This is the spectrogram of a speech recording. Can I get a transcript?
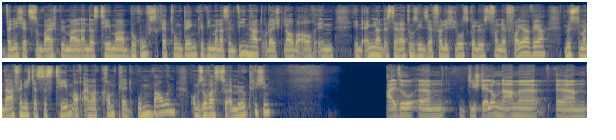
wenn ich jetzt zum Beispiel mal an das Thema Berufsrettung denke, wie man das in Wien hat, oder ich glaube auch in, in England ist der Rettungsdienst ja völlig losgelöst von der Feuerwehr. Müsste man dafür nicht das System auch einmal komplett umbauen, um sowas zu ermöglichen? Also ähm, die Stellungnahme, ähm,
